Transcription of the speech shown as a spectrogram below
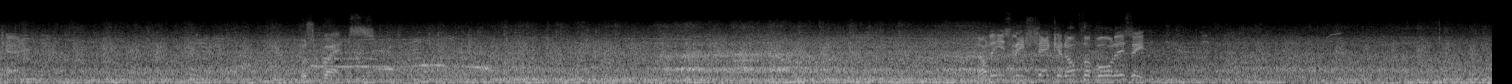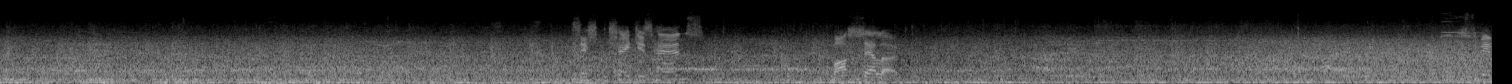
Okay. Busquets. Not easily shaken off the ball, is he? Position changes hands. Marcelo. This to be a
